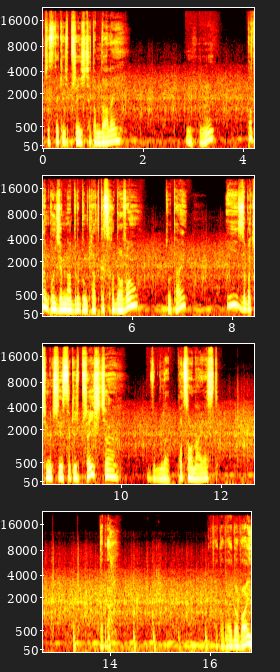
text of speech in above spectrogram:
Czy jest jakieś przejście tam dalej? Mhm. Potem pójdziemy na drugą klatkę schodową, tutaj. I zobaczymy, czy jest jakieś przejście. W ogóle, po co ona jest. Dobra. Dawaj, dawaj,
